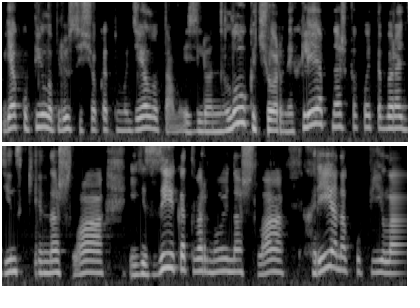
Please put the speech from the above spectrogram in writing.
я купила плюс еще к этому делу там и зеленый лук, и черный хлеб наш какой-то бородинский нашла, и язык отварной нашла, хрена купила.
